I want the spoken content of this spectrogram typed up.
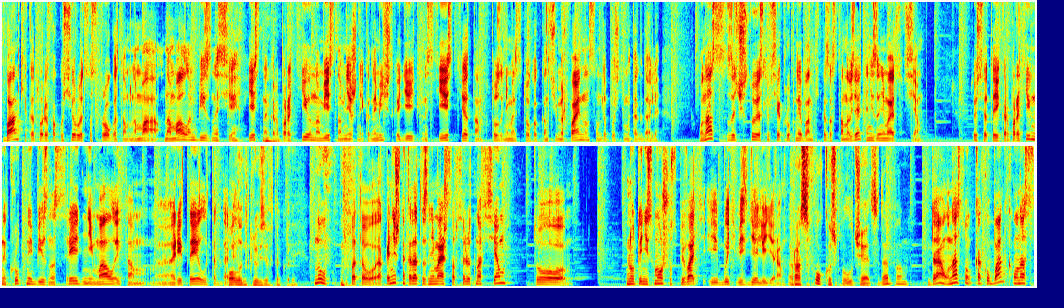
банки, которые фокусируются строго там, на, на малом бизнесе, есть на корпоративном, есть на внешнеэкономической деятельности, есть те, там, кто занимается только consumer finance ом, допустим, и так далее. У нас зачастую, если все крупные банки Казахстана взять, они занимаются всем. То есть это и корпоративный, крупный бизнес, средний, малый, там, э, ритейл и так далее. All-inclusive такой. Ну, типа того. А, конечно, когда ты занимаешься абсолютно всем, то ну, ты не сможешь успевать и быть везде лидером. Расфокус получается, да, по Да, у нас, как у банка, у нас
